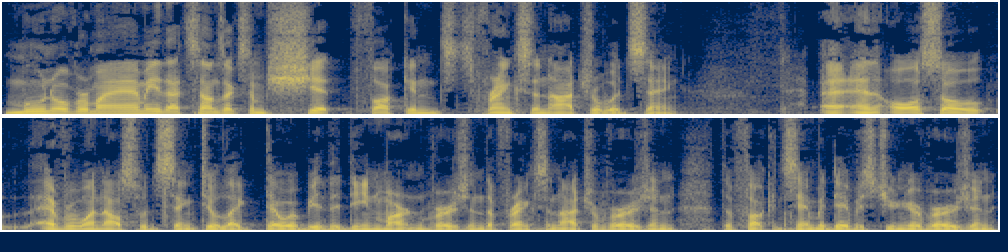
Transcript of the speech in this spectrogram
Moon over Miami. That sounds like some shit. Fucking Frank Sinatra would sing, and also everyone else would sing too. Like there would be the Dean Martin version, the Frank Sinatra version, the fucking Sammy Davis Jr. version,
